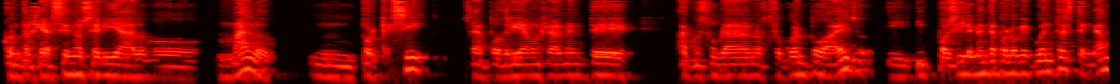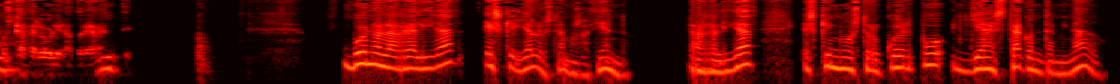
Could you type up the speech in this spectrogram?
contagiarse no sería algo malo, mm, porque sí, o sea, podríamos realmente acostumbrar a nuestro cuerpo a ello y, posiblemente por lo que cuentas tengamos que hacerlo obligatoriamente. Bueno, la realidad es que ya lo estamos haciendo. La realidad es que nuestro cuerpo ya está contaminado.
